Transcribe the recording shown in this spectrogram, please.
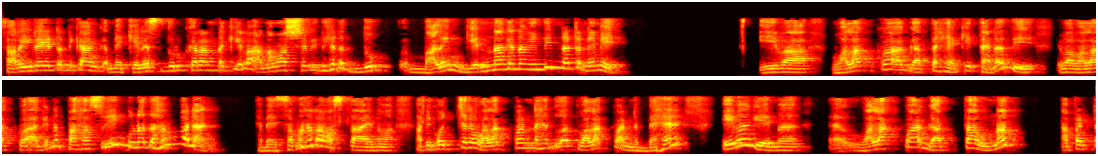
ශරීරයට නිකන් මේ කෙලස් දුරු කරන්න කියලා අනවශ්‍ය විදිහට දුක් බලෙන් ගෙන්නගෙන විඳින්නට නෙමෙයි. ඒවා වලක්වා ගත හැකි තැනදී ඒවා වලක්වාගෙන පහසුවෙන් ಗುಣධම් වඩන්න. හැබැයි සමහර අවස්ථා එනවා අපි කොච්චර වලක්වන්න හැදුවත් වලක්වන්න බෑ. ඒ වගේම වලක්වා ගත්තා වුණත් අපිට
